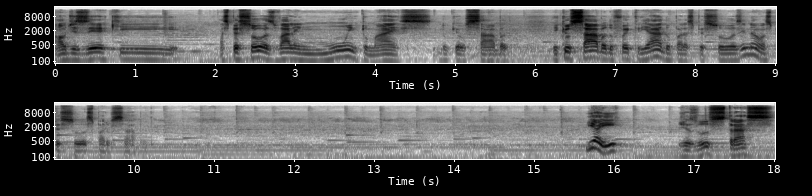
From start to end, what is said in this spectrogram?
ao dizer que as pessoas valem muito mais do que o sábado e que o sábado foi criado para as pessoas e não as pessoas para o sábado. E aí, Jesus traz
